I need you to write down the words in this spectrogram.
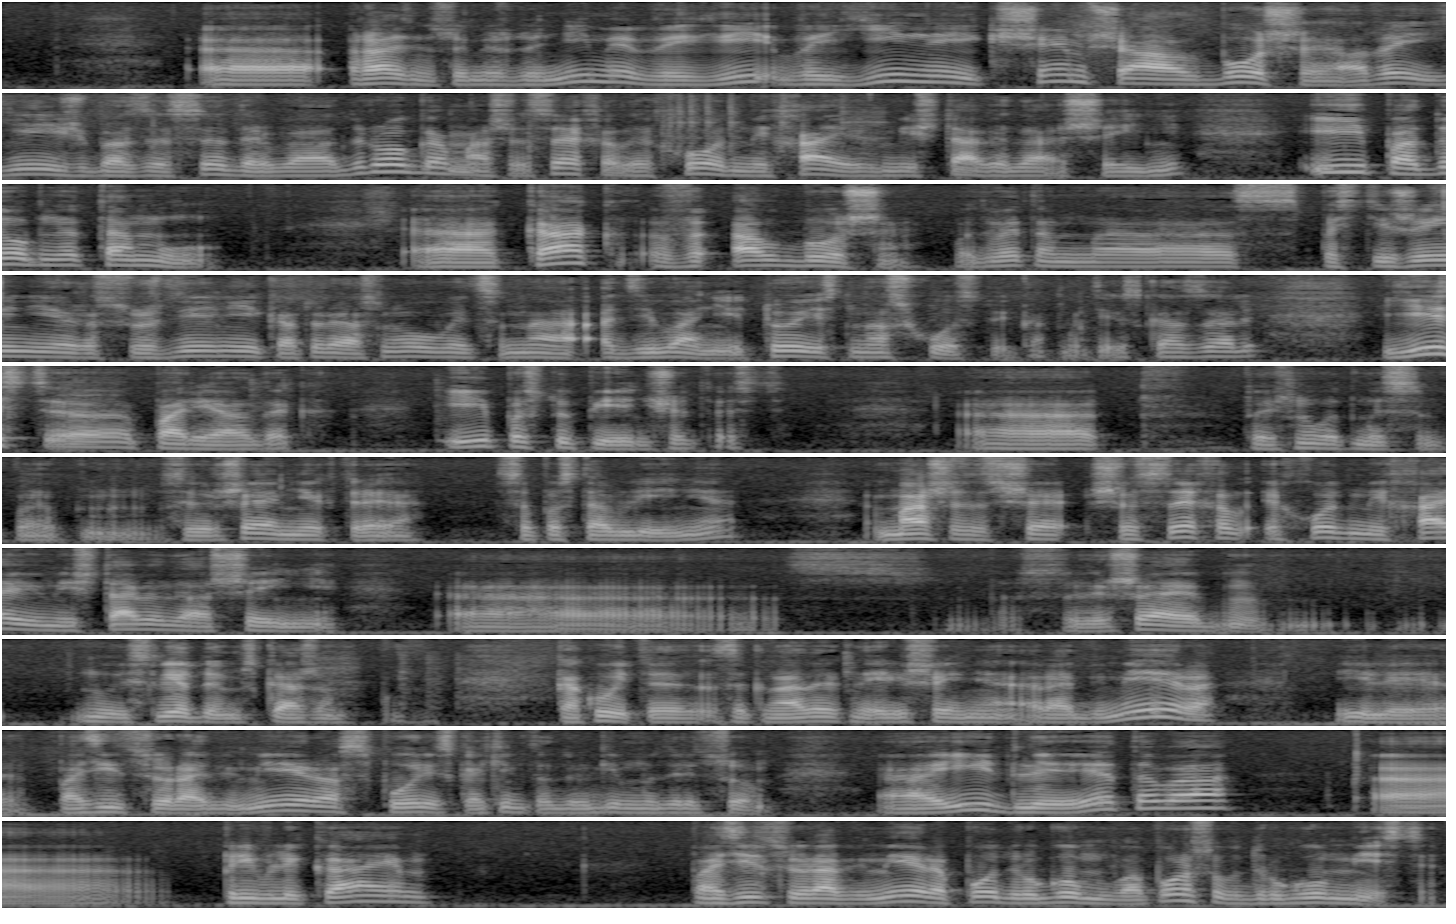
э, разницу между ними вегины кшем шал боше аре ейш базеседер ваадрога машесехал и ход михаев миштавила шейни и подобно тому, Э, как в Албоше, вот в этом э, постижении, рассуждении, которое основывается на одевании, то есть на сходстве, как мы тебе сказали, есть э, порядок и поступенчатость. Э, то есть, ну вот мы совершаем некоторое сопоставление. Маша шесехал эход михаю миштавила ашейни. Совершая, ну, исследуем, скажем, какое-то законодательное решение Раби Мейера или позицию Раби Мейера в споре с каким-то другим мудрецом. А, и для этого э, привлекаем позицию Раби Мейера по другому вопросу в другом месте.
